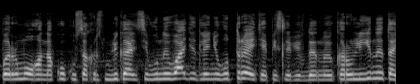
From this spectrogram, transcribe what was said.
Перемога на кокусах республіканців у Неваді для нього третя після Південної Кароліни та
